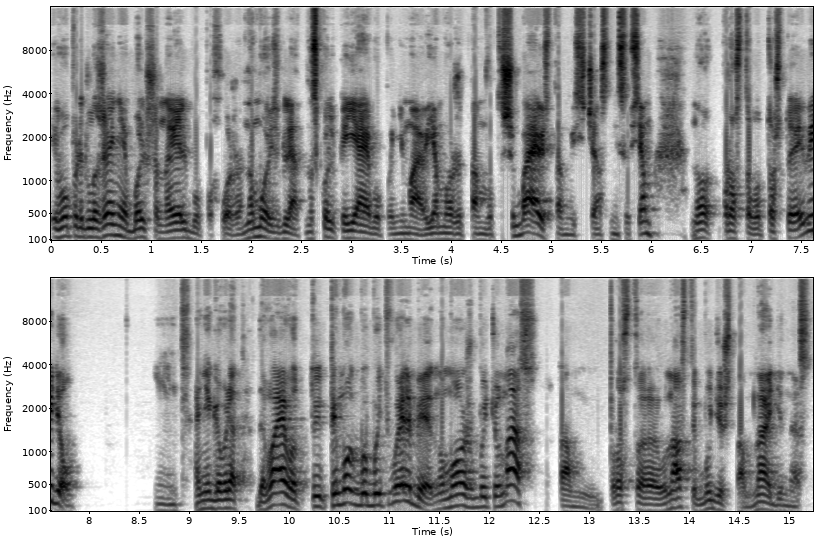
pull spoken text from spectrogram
его предложение больше на Эльбу похоже, на мой взгляд, насколько я его понимаю. Я, может, там вот ошибаюсь, там и сейчас не совсем, но просто вот то, что я видел, они говорят, давай вот ты, ты мог бы быть в Эльбе, но можешь быть у нас, там просто у нас ты будешь там на 1С.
